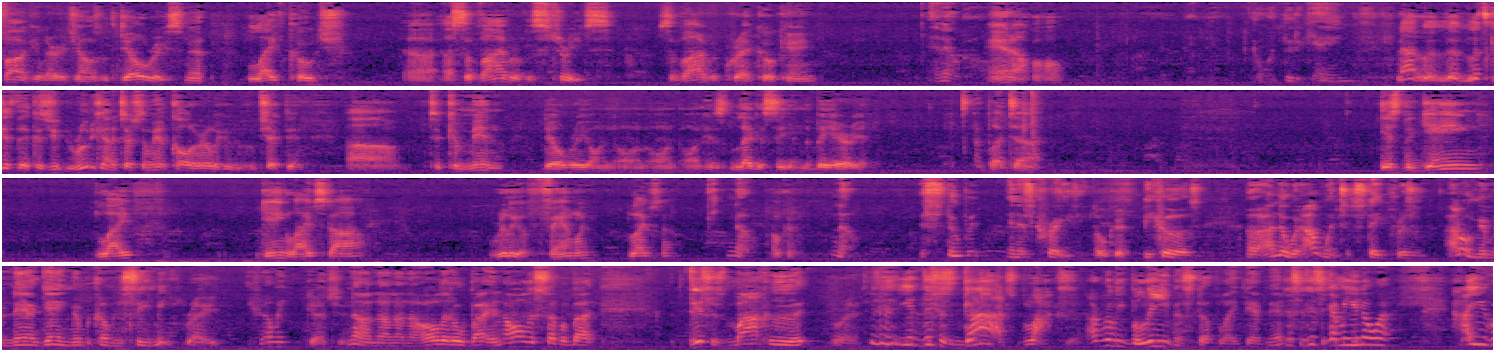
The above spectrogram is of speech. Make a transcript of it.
Funky Larry Jones with Dale Ray Smith, life coach, uh, a survivor of the streets, survivor of crack cocaine and alcohol. and alcohol. Going through the gangs. Now let, us get there because Rudy kind of touched on. We had a caller earlier who, who checked in uh, to commend Dale Ray on, on on on his legacy in the Bay Area, but. Uh, Is the gang life, gang lifestyle, really a family lifestyle? No. Okay. No. It's stupid and it's crazy. Okay. Because uh, I know when I went to state prison, I don't remember now gang member coming to see me. Right. You feel me? Gotcha. No, no, no, no. All that old and all this stuff about this is my hood. Right. This is, God's blocks. I really believe in stuff like that, man. This is, this, I mean, you know what? How you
